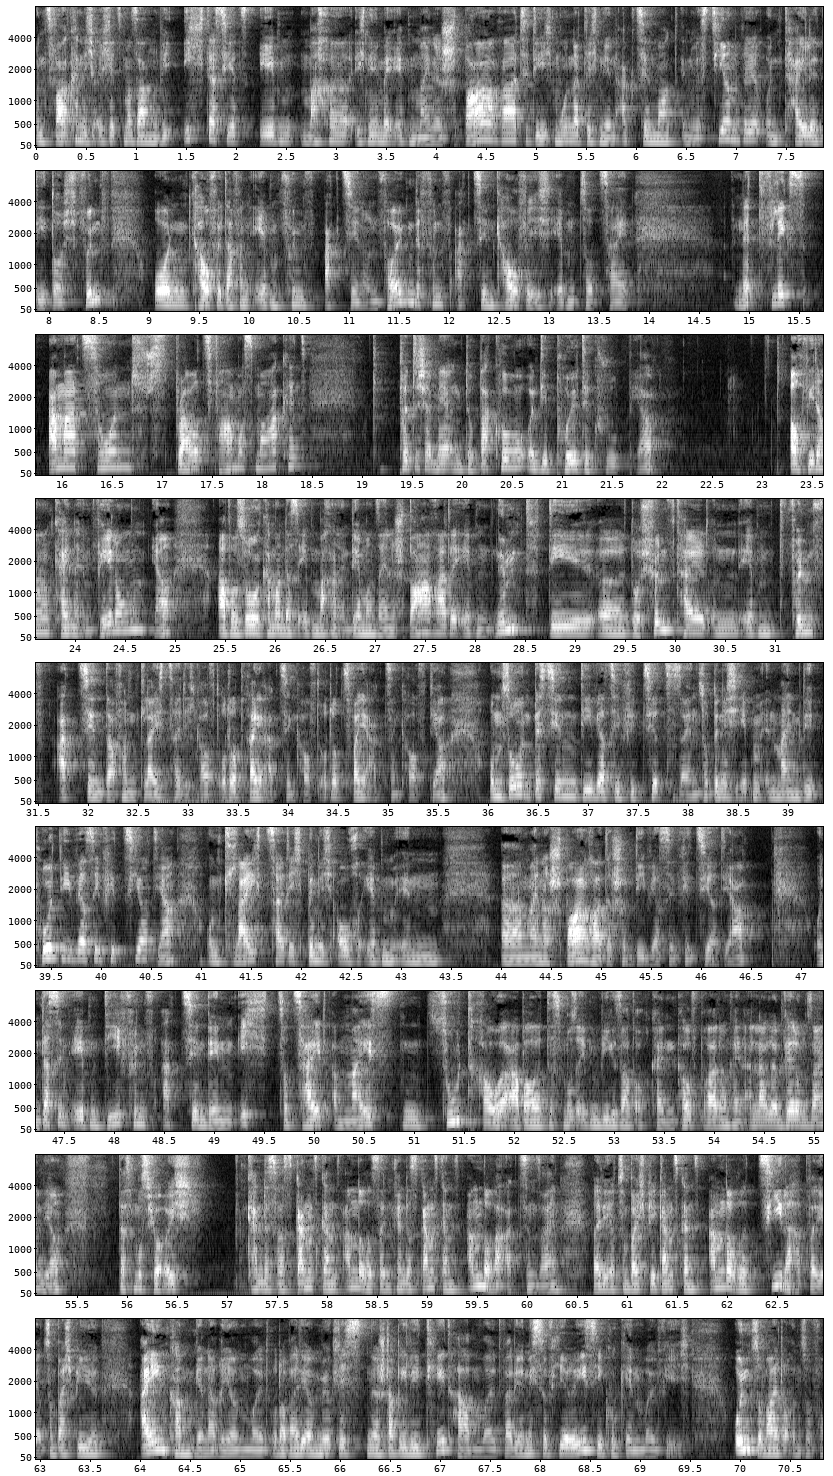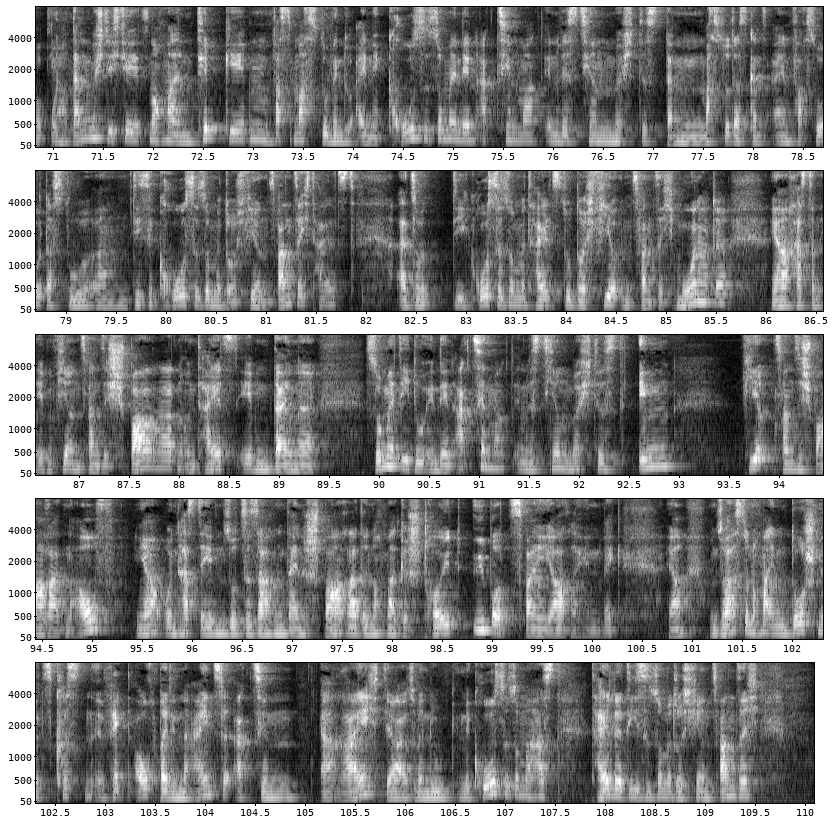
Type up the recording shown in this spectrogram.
Und zwar kann ich euch jetzt mal sagen, wie ich das jetzt eben mache. Ich nehme eben meine Sparrate, die ich monatlich in den Aktienmarkt investieren will und teile die durch fünf und kaufe davon eben fünf Aktien. Und folgende fünf Aktien kaufe ich eben zurzeit. Netflix, Amazon, Sprouts Farmers Market, British American Tobacco und die Pulte Group, ja. Auch wieder keine Empfehlungen, ja. Aber so kann man das eben machen, indem man seine Sparrate eben nimmt, die äh, durch fünf teilt und eben fünf Aktien davon gleichzeitig kauft oder drei Aktien kauft oder zwei Aktien kauft, ja, um so ein bisschen diversifiziert zu sein. So bin ich eben in meinem Depot diversifiziert, ja, und gleichzeitig bin ich auch eben in äh, meiner Sparrate schon diversifiziert, ja. Und das sind eben die fünf Aktien, denen ich zurzeit am meisten zutraue. Aber das muss eben, wie gesagt, auch keine Kaufberatung, keine Anlageempfehlung sein. Ja, das muss für euch kann das was ganz, ganz anderes sein, können das ganz, ganz andere Aktien sein, weil ihr zum Beispiel ganz, ganz andere Ziele habt, weil ihr zum Beispiel Einkommen generieren wollt oder weil ihr möglichst eine Stabilität haben wollt, weil ihr nicht so viel Risiko gehen wollt wie ich und so weiter und so fort. Ja. Und dann möchte ich dir jetzt nochmal einen Tipp geben. Was machst du, wenn du eine große Summe in den Aktienmarkt investieren möchtest? Dann machst du das ganz einfach so, dass du ähm, diese große Summe durch 24 teilst. Also die große Summe teilst du durch 24 Monate. Ja, hast dann eben 24 Sparraten und teilst eben deine Summe, die du in den Aktienmarkt investieren möchtest, in 24 Sparraten auf ja, und hast eben sozusagen deine Sparrate nochmal gestreut über zwei Jahre hinweg. Ja, und so hast du nochmal einen Durchschnittskosteneffekt auch bei den Einzelaktien erreicht. Ja, also wenn du eine große Summe hast, teile diese Summe durch 24,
